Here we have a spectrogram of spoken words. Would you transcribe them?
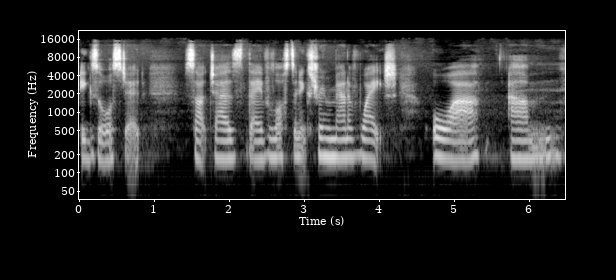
exhausted such as they've lost an extreme amount of weight, or um,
